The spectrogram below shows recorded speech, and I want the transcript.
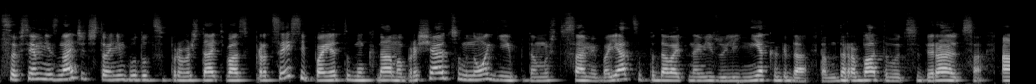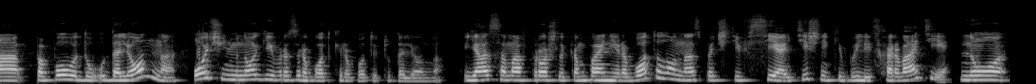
совсем не значит, что они будут сопровождать вас в процессе, поэтому к нам обращаются многие, потому что сами боятся подавать на визу или некогда, там дорабатывают, собираются. А по поводу удаленно, очень многие в разработке работают удаленно. Я сама в прошлой компании работала, у нас почти все айтишники были из Хорватии, но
